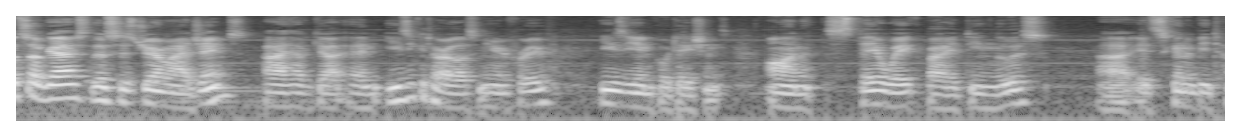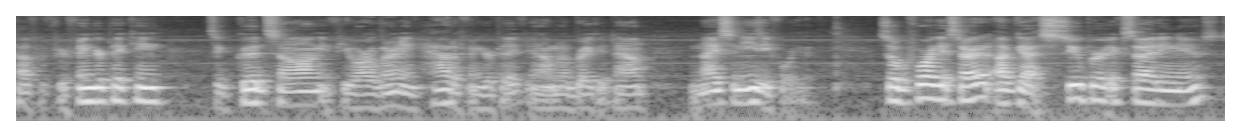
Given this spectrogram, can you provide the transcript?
What's up guys, this is Jeremiah James. I have got an easy guitar lesson here for you, easy in quotations, on Stay Awake by Dean Lewis. Uh, it's going to be tough if you're finger picking. It's a good song if you are learning how to finger pick and I'm going to break it down nice and easy for you. So before I get started, I've got super exciting news.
